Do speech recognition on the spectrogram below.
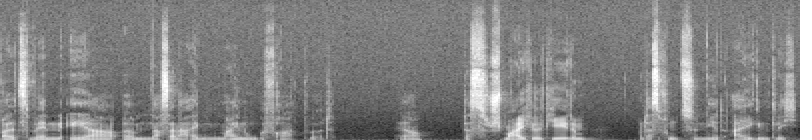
als wenn er ähm, nach seiner eigenen Meinung gefragt wird. Ja, das schmeichelt jedem und das funktioniert eigentlich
